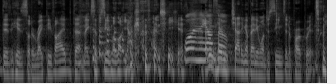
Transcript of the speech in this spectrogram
this, his sort of rapey vibe that makes her seem a lot younger than she is. Well, and they I think also, him chatting up anyone just seems inappropriate to me.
